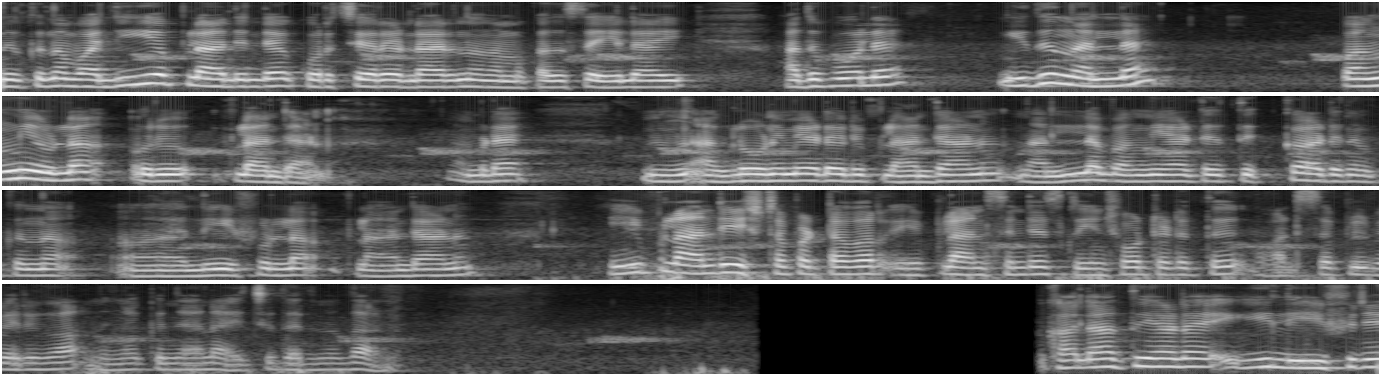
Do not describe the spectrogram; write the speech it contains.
നിൽക്കുന്ന വലിയ പ്ലാന്റിന്റെ കുറച്ചേറെ ഉണ്ടായിരുന്നു. നമുക്കത് സെയിലായി. അതുപോലെ ഇത് നല്ല ഭംഗിയുള്ള ഒരു പ്ലാന്റാണ് നമ്മുടെ അഗ്ലോണിമയുടെ ഒരു പ്ലാന്റാണ് നല്ല ഭംഗിയായിട്ട് തിക്കായിട്ട് നിൽക്കുന്ന ലീഫുള്ള പ്ലാന്റാണ് ഈ പ്ലാന്റ് ഇഷ്ടപ്പെട്ടവർ ഈ പ്ലാന്റ്സിന്റെ സ്ക്രീൻഷോട്ട് എടുത്ത് വാട്സപ്പിൽ വരിക. നിങ്ങൾക്ക് ഞാൻ അയച്ചു തരുന്നതാണ്. കലാത്തിയയുടെ ഈ ലീഫിന്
